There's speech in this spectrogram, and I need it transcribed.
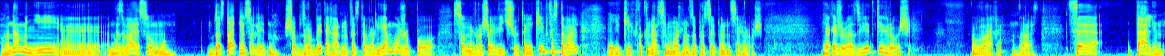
Вона мені е, називає суму. Достатньо солідно, щоб зробити гарний фестиваль. Я можу по сумі грошей відчути, який uh-huh. фестиваль, яких виконавців можна запросити на ці гроші. Я кажу: а звідки гроші? Увага зараз. Це Талін,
